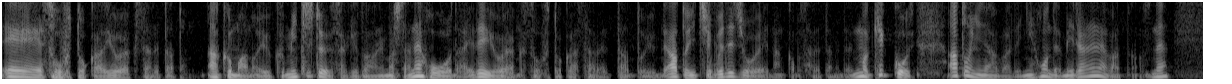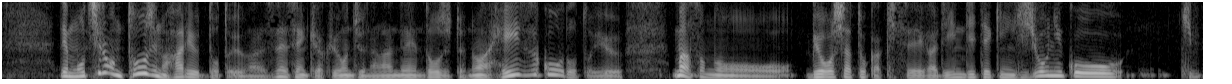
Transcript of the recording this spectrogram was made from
えーソフト化要約されたと「悪魔の行く道」という先ほどありましたね。放題でようやくソフト化されたという。であと一部で上映なんかもされたみたいな、まあ、結構後になるまで日本では見られなかったんですね。でもちろん当時のハリウッドというのはですね1947年当時というのはヘイズコードという、まあ、その描写とか規制が倫理的に非常にこう規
